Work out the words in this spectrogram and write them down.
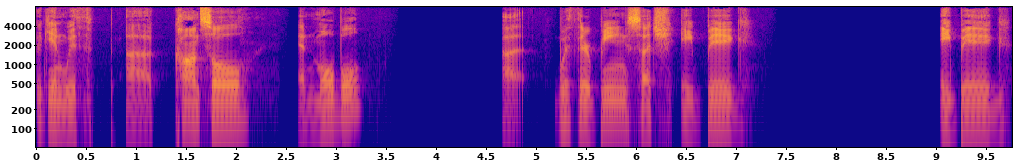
again with uh, console and mobile uh, with there being such a big a big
